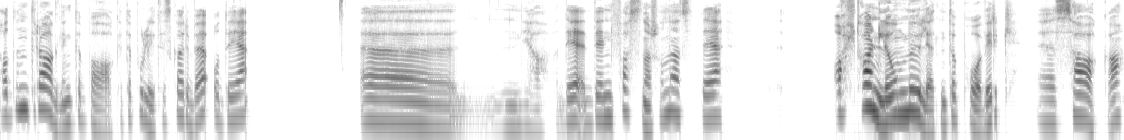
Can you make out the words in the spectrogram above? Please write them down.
hadde en dragning tilbake til politisk arbeid, og det øh, Ja, det, den fascinasjonen altså det, Alt handler om muligheten til å påvirke eh, saker,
